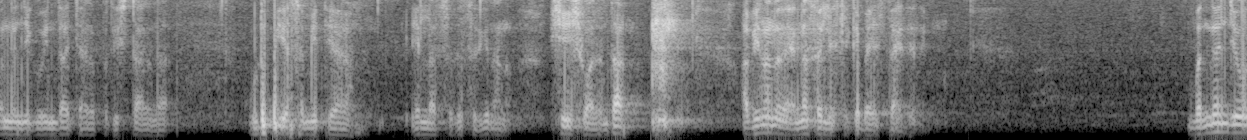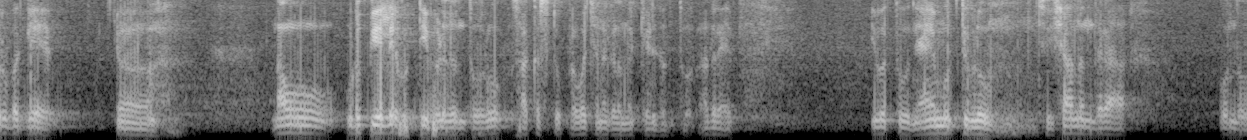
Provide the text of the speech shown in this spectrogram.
ಬಂದಂಜಿ ಗೋವಿಂದಾಚಾರ ಪ್ರತಿಷ್ಠಾನದ ಉಡುಪಿಯ ಸಮಿತಿಯ ಎಲ್ಲ ಸದಸ್ಯರಿಗೆ ನಾನು ವಿಶೇಷವಾದಂಥ ಅಭಿನಂದನೆಯನ್ನು ಸಲ್ಲಿಸಲಿಕ್ಕೆ ಬಯಸ್ತಾ ಇದ್ದೇನೆ. ಬನ್ನಂಜಿಯವರ ಬಗ್ಗೆ ನಾವು ಉಡುಪಿಯಲ್ಲೇ ಹುಟ್ಟಿ ಬೆಳೆದಂಥವರು, ಸಾಕಷ್ಟು ಪ್ರವಚನಗಳನ್ನು ಕೇಳಿದಂಥವ್ರು. ಆದರೆ ಇವತ್ತು ನ್ಯಾಯಮೂರ್ತಿಗಳು ಶಿಶಾನಂದರ ಒಂದು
